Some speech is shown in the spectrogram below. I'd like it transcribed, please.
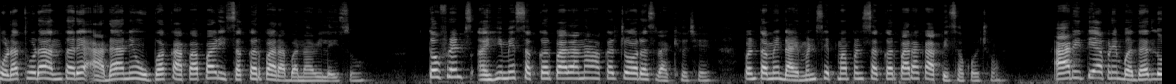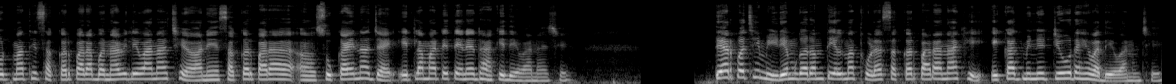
થોડા થોડા અંતરે આડા અને ઊભા કાપા પાડી શક્કરપારા બનાવી લઈશું. તો ફ્રેન્ડ્સ, અહીં મેં શક્કરપારાનો આકાર ચોરસ રાખ્યો છે, પણ તમે ડાયમંડ શેપમાં પણ શક્કરપારા કાપી શકો છો. આ રીતે આપણે બધા જ લોટમાંથી શક્કરપારા બનાવી લેવાના છે અને શક્કરપારા સુકાઈ ન જાય એટલા માટે તેને ઢાંકી દેવાના છે. ત્યાર પછી મીડિયમ ગરમ તેલમાં થોડા શક્કરપારા નાખી એકાદ મિનિટ જેવું રહેવા દેવાનું છે.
